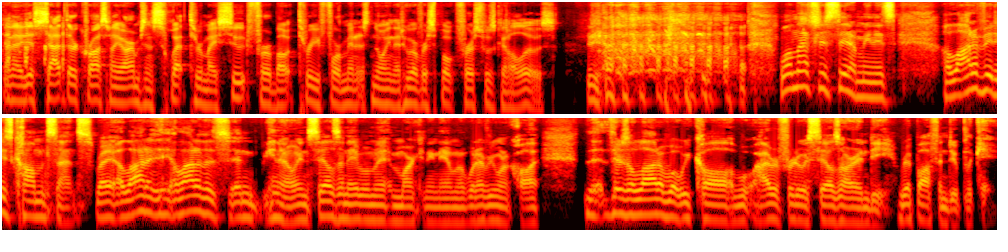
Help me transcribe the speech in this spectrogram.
and I just sat there, crossed my arms, and sweat through my suit for about three, four minutes, knowing that whoever spoke first was going to lose. Well, and that's just it. I mean, it's a lot of it is common sense, right? A lot of a lot of this, and you know, in sales enablement and marketing enablement, whatever you want to call it, there's a lot of what we call I refer to as sales R and D, rip off and duplicate,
